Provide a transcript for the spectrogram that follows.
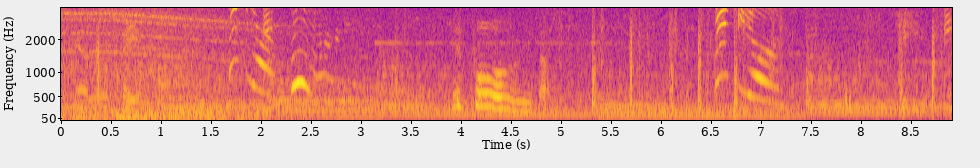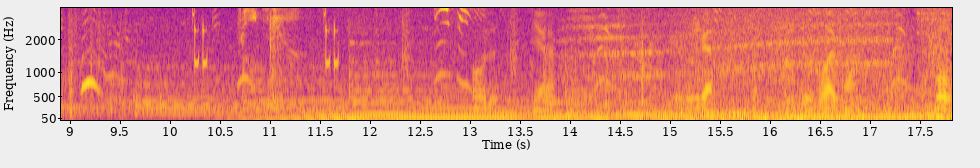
We got a little baby. It's boy. Yeah. Okay, what do we got? This is light one. Whoa.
